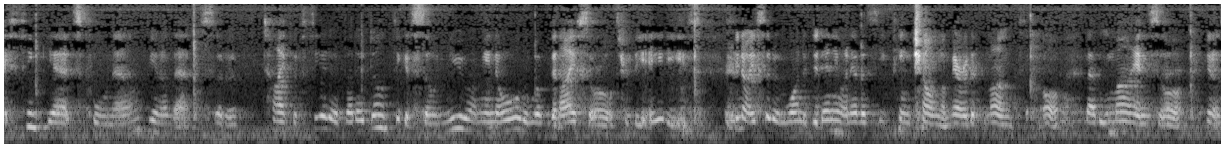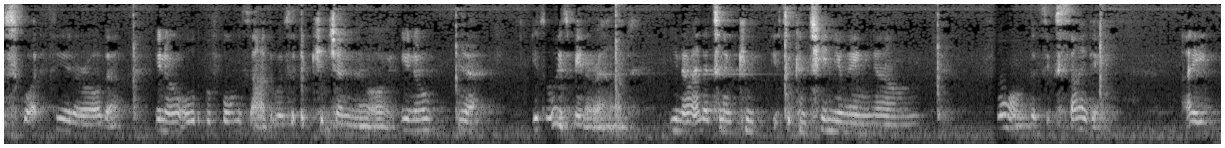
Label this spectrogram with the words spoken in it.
I think yeah, it's cool now, you know, that sort of type of theatre, but I don't think it's so new. I mean, all the work that I saw all through the 80s, you know, I sort of wondered, did anyone ever see Ping Chong or Meredith Monk or Mabou Mines or, you know, Squat Theatre or the, you know, all the performance art that was at the kitchen or, you know, Yeah. it's always been around, you know, and it's an it's a continuing um, form that's exciting. I,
